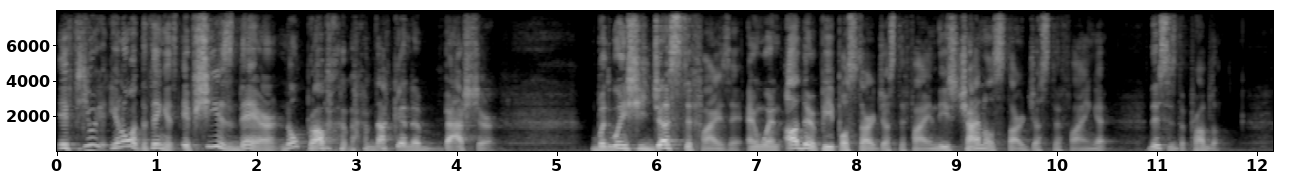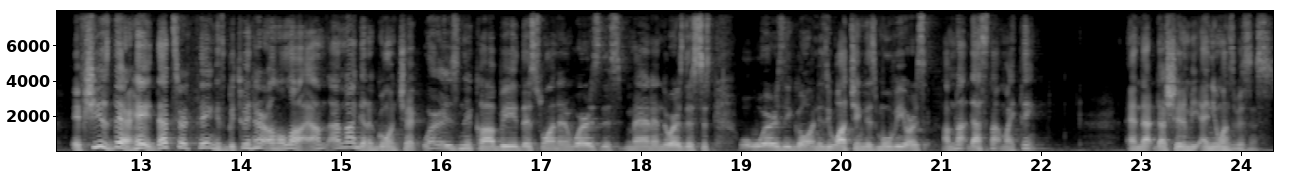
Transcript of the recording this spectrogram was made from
If you, you know what the thing is, if she is there, no problem. I'm not gonna bash her. But when she justifies it, and when other people start justifying, these channels start justifying it, this is the problem. If she's there, hey, that's her thing. It's between her and Allah. I'm, I'm not gonna go and check where is Niqabi, this one, and where is this man, and where is this, where is he going? Is he watching this movie, or is I'm not? That's not my thing, and that that shouldn't be anyone's business.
